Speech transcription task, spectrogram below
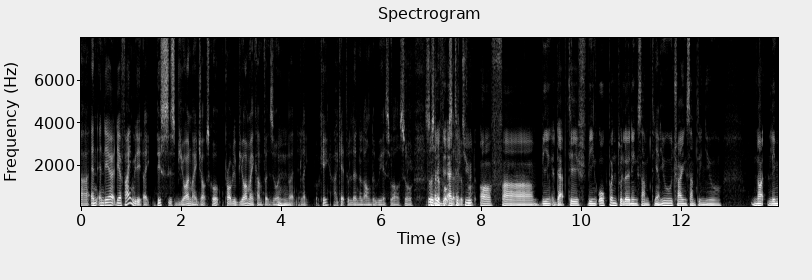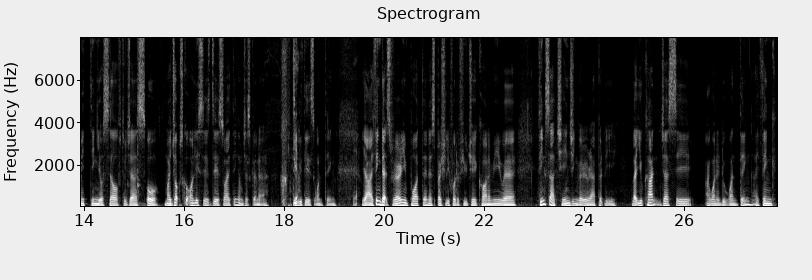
uh, and and they're they're fine with it. Like this is beyond my job scope, probably beyond my comfort zone, Mhm. but like okay, I get to learn along the way as well. So So those are the, the the folks that I look attitude for. of uh, being adaptive, being open to learning something Yep. new, trying something new, not limiting yourself to just oh my job scope only says this, so I think I'm just gonna do Yeah. this one thing. Yeah. I think that's very important, especially for the future economy where things are changing very rapidly. Like you can't just say I want to do one thing. I think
